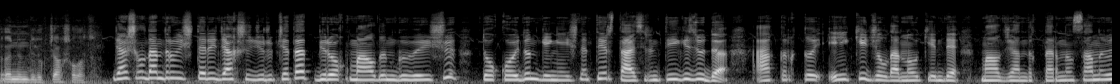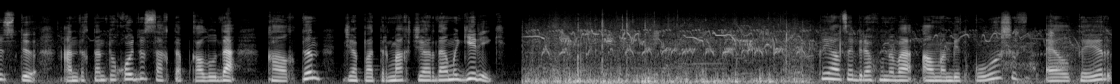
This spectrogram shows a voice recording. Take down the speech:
өнүмдүүлүк жакшы болот. Жашылдандыруу иштери жакшы жүрүп жатат бирок малдын көбөйүшү токойдун кеңейишине терс таасирин тийгизүүдө. Акыркы эки жылда ноокенде мал жандыктарынын саны өстү. Андыктан токойду сактап калууда калктын жапатырмак жардамы керек. Кыял сабирахунова алмамбет кулушев лтр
